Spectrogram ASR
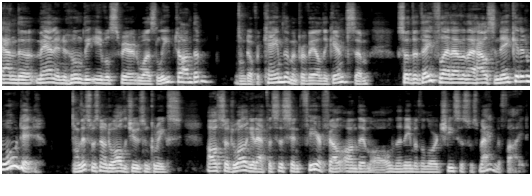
And the man in whom the evil spirit was leaped on them and overcame them and prevailed against them, so that they fled out of the house naked and wounded. Now, this was known to all the Jews and Greeks also dwelling at Ephesus, and fear fell on them all, and the name of the Lord Jesus was magnified.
